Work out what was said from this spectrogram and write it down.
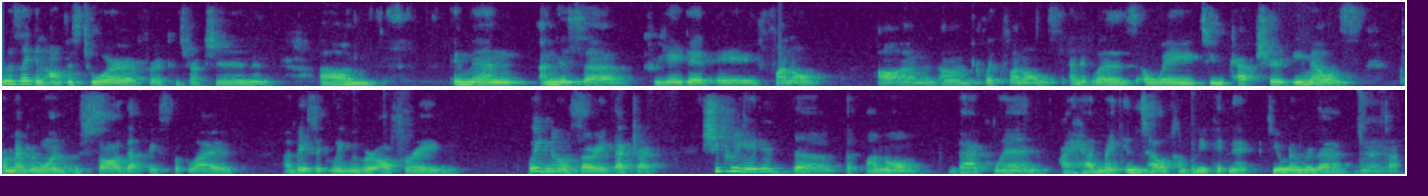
it was like an office tour for construction and um, and then Anissa created a funnel on um, ClickFunnels, and it was a way to capture emails from everyone who saw that Facebook Live. And basically, we were offering. Wait, no, sorry, backtrack. She created the the funnel back when I had my Intel company picnic. Do you remember that? When yeah, I talked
